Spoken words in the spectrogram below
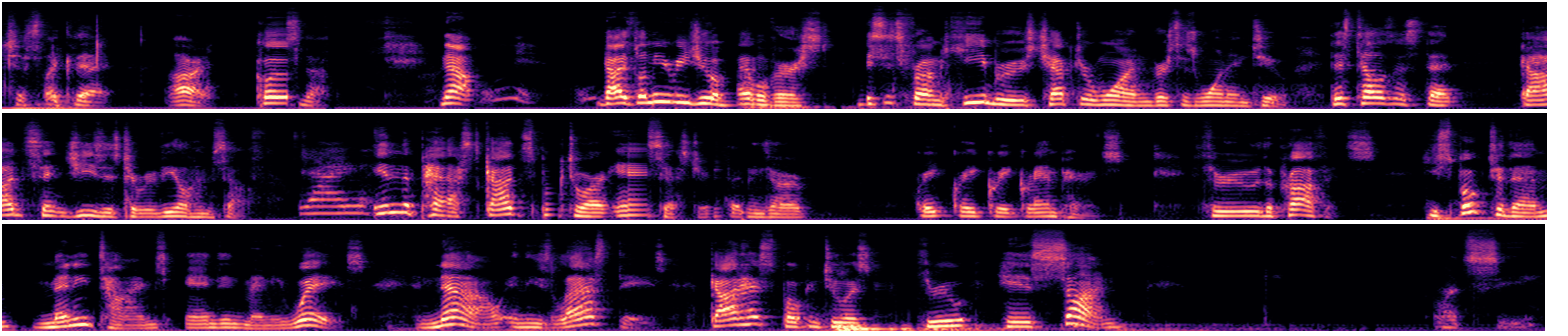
Just like that. All right. Close enough. Now, guys, let me read you a Bible verse. This is from Hebrews chapter 1, verses 1 and 2. This tells us that God sent Jesus to reveal himself. One. In the past, God spoke to our ancestors, that means our great great great grandparents, through the prophets. He spoke to them many times and in many ways. And now, in these last days, God has spoken to us through his Son. Let's see.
